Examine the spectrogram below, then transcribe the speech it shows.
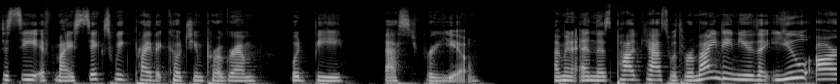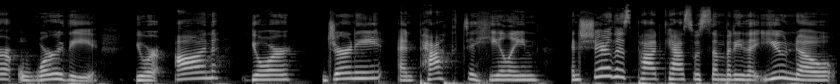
to see if my six week private coaching program would be best for you. I'm going to end this podcast with reminding you that you are worthy. You are on your journey and path to healing. And share this podcast with somebody that you know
